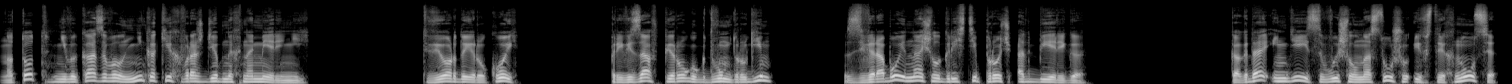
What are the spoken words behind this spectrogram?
Но тот не выказывал никаких враждебных намерений. Твердой рукой, привязав пирогу к двум другим, зверобой начал грести прочь от берега. Когда индейец вышел на сушу и встряхнулся,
